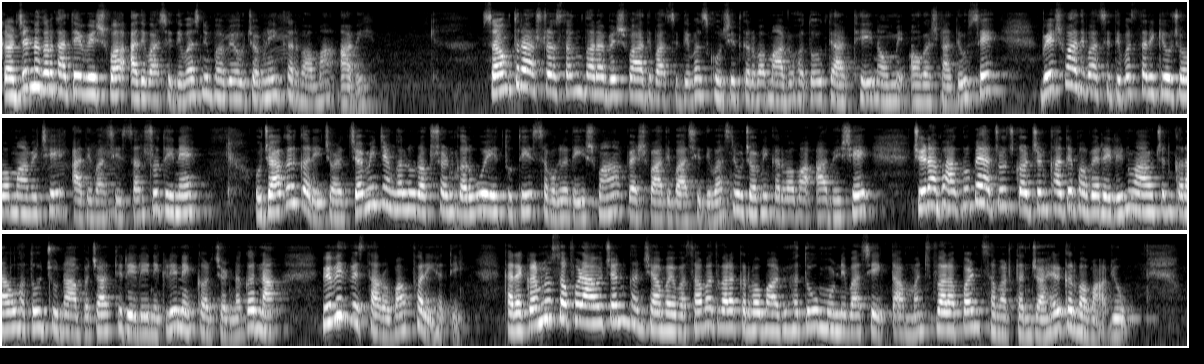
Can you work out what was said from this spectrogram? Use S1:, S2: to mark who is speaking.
S1: કરજણનગર ખાતે વિશ્વ આદિવાસી દિવસની ભવ્ય ઉજવણી કરવામાં આવી. સંયુક્ત રાષ્ટ્ર સંઘ દ્વારા વિશ્વ આદિવાસી દિવસ ઘોષિત કરવામાં આવ્યો હતો. ત્યારથી નવમી ઓગસ્ટના દિવસે વિશ્વ આદિવાસી દિવસ તરીકે ઉજવવામાં આવે છે. આદિવાસી સંસ્કૃતિને ઉજાગર કરી જમીન જંગલનું રક્ષણ કરવું હેતુથી સમગ્ર દેશમાં વૈશ્વ આદિવાસી દિવસની ઉજવણી કરવામાં આવે છે. જેના ભાગરૂપે આજરોજ કરજણ ખાતે ભવ્ય રેલીનું આયોજન કરાયું હતું. જૂના બજારથી રેલી નીકળીને કરજણ નગરના વિવિધ વિસ્તારોમાં ફરી હતી. કાર્યક્રમનું સફળ આયોજન ઘનશ્યામભાઈ વસાવા દ્વારા કરવામાં આવ્યું હતું. મૂળ નિવાસી એકતા મંચ દ્વારા પણ સમર્થન જાહેર કરવામાં આવ્યું.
